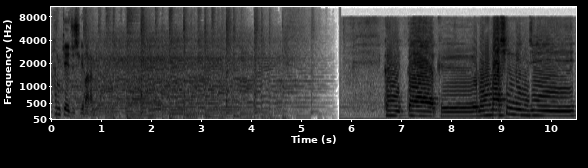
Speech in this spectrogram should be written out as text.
함께 해 주시기 바랍니다. 그러니까 그 로마 식민지가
